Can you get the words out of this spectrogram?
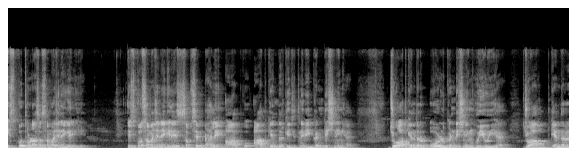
इसको थोड़ा सा समझने के लिए, इसको समझने के लिए सबसे पहले आपको, आपके अंदर की जितनी भी कंडीशनिंग है, जो आपके अंदर ओल्ड कंडीशनिंग हुई हुई है, जो आपके अंदर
